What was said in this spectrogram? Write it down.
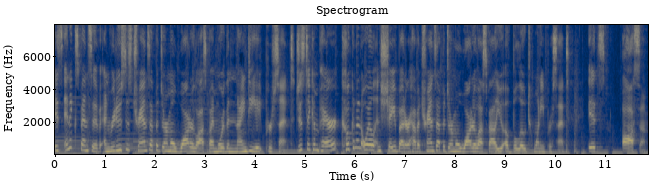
It's inexpensive and reduces transepidermal water loss by more than 98%. Just to compare, coconut oil and shea butter have a transepidermal water loss value of below 20%. It's awesome.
